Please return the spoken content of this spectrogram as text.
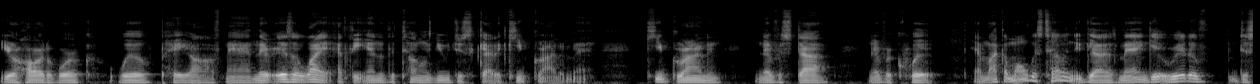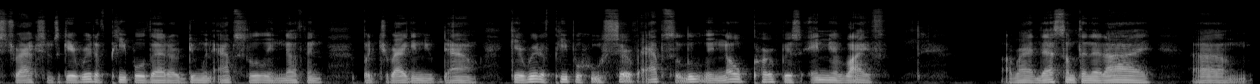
your hard work will pay off, man. There is a light at the end of the tunnel. You just got to keep grinding, man. Keep grinding. Never stop. Never quit. And like I'm always telling you guys, man, get rid of distractions. Get rid of people that are doing absolutely nothing but dragging you down. Get rid of people who serve absolutely no purpose in your life. All right, that's something that I um,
